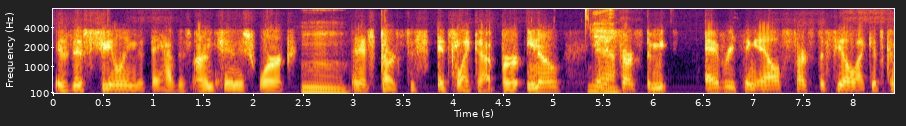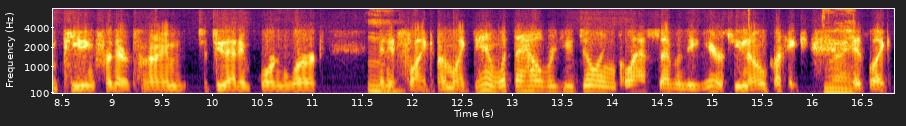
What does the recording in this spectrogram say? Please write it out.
Is this feeling that they have this unfinished work, Mm. and it starts to, it's like a, bur- you know, and it starts to everything else starts to feel like it's competing for their time to do that important work. And it's like I'm like, damn, what the hell were you doing the last seventy years? You know, like Right. it's like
